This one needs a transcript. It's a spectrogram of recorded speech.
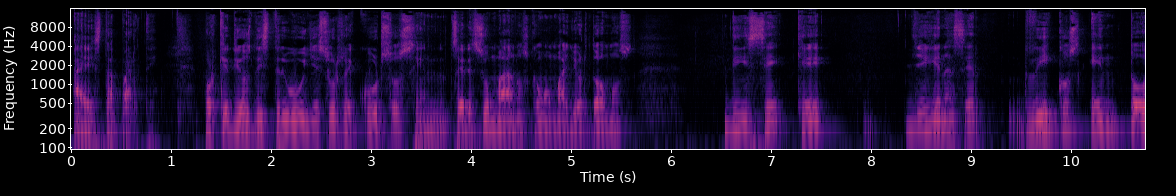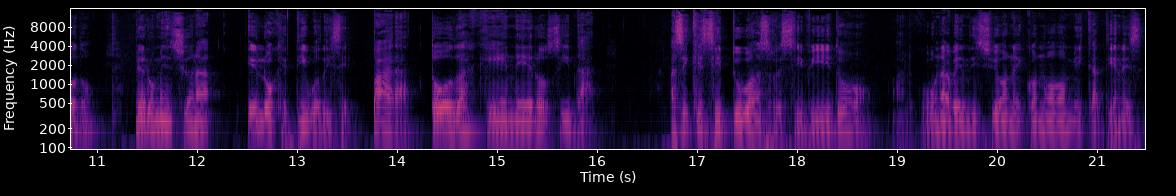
a esta parte, porque Dios distribuye sus recursos en seres humanos como mayordomos. Dice que lleguen a ser ricos en todo, pero menciona el objetivo, dice, para toda generosidad. Así que si tú has recibido alguna bendición económica, tienes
